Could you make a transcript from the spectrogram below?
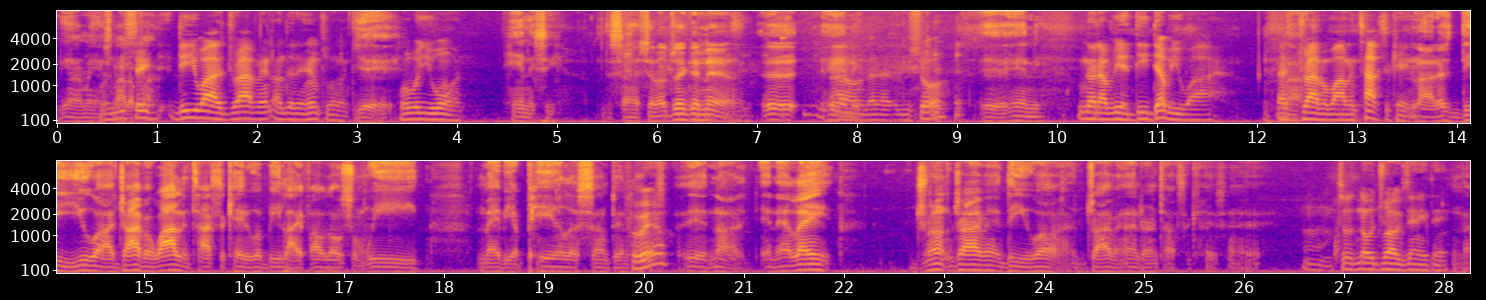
you know what I mean? It's When you say DUI is driving under the influence. Yeah. What were you on? Hennessy. The same shit I'm drinking now. Uh, Henny. that- that- you sure? Yeah, Henny. No, that'd be a DWI. That's driving while intoxicated. Nah, that's DUI. Driving while intoxicated would be like if I was on some weed, maybe a pill or something. For real? Yeah, no. In LA, drunk driving, DUI. Driving under intoxication. Yeah. So no drugs, anything. Nah,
